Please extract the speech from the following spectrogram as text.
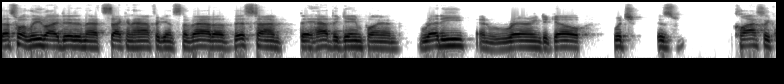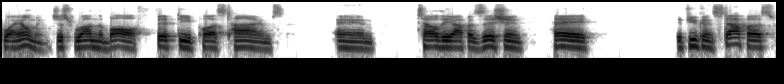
that's what Levi did in that second half against Nevada. This time they had the game plan ready and raring to go, which is classic Wyoming. Just run the ball 50 plus times and tell the opposition, hey, if you can stop us,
